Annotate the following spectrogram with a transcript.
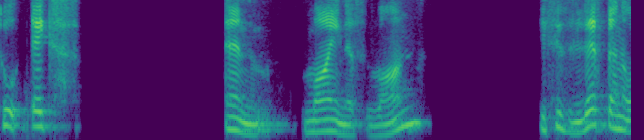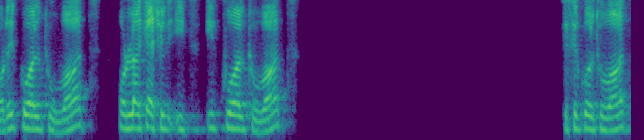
to Xn minus 1 this is less than or equal to what? Or like actually it's equal to what? It's equal to what?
